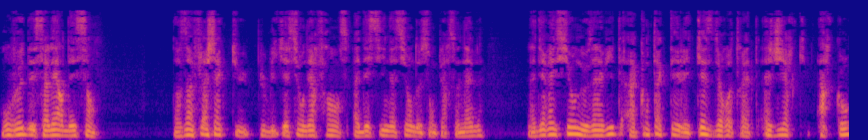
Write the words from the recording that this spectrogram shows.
On veut des salaires décents. Dans un flash actu, publication d'Air France à destination de son personnel, la direction nous invite à contacter les caisses de retraite Agirc Arco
